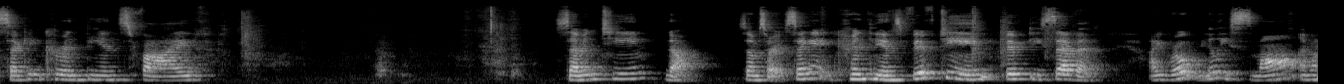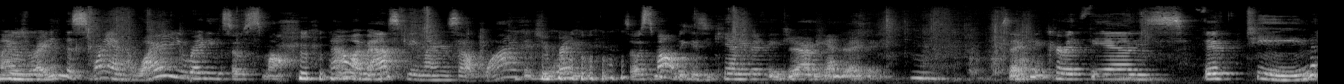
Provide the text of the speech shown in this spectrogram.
Second Corinthians 5 17. No. So I'm sorry, Second Corinthians 15 57. I wrote really small, and when I was hmm. writing this morning, I thought, why are you writing so small? now I'm asking myself, why did you write so small? Because you can't even read your own handwriting. Second Corinthians 15.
